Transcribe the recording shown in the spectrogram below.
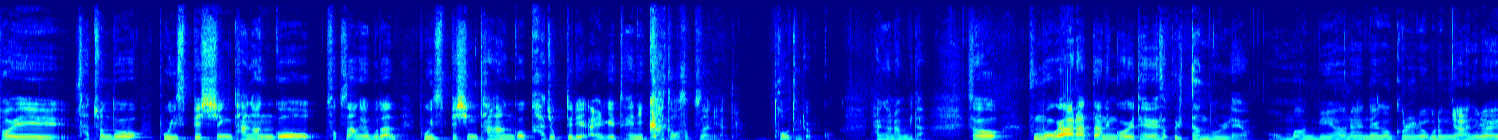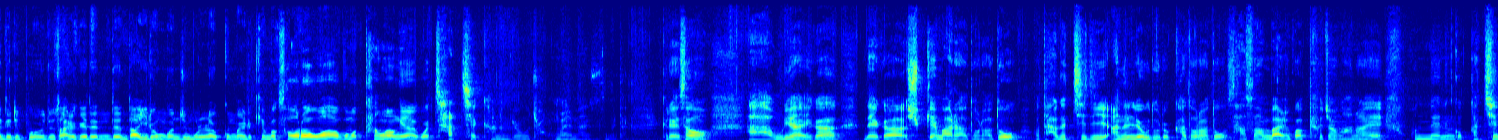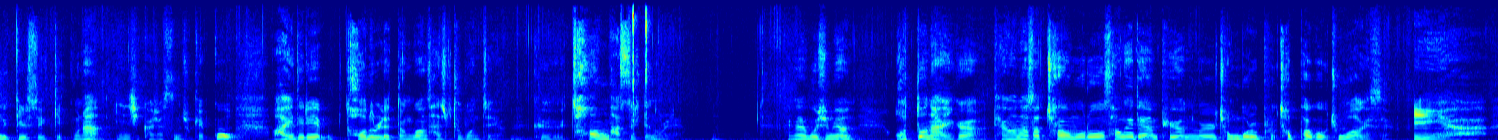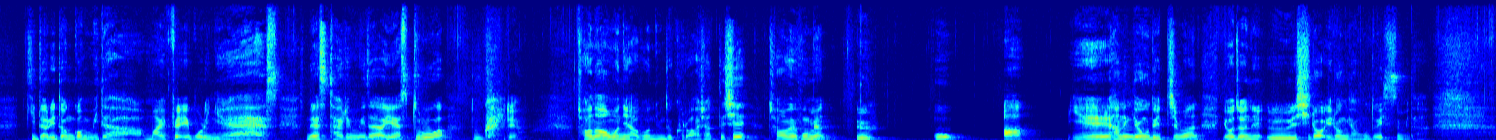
저희 사촌도 보이스피싱 당한 거 속상해보단 보이스피싱 당한 거 가족들이 알게 되니까 더 속상해하더라고요. 더 두렵고. 당연합니다. 그래서 부모가 알았다는 거에 대해서 일단 놀래요. 엄마 미안해. 내가 그러려고 그런 게 아니라 애들이 보여줘서 알게 됐는데 나 이런 건지 몰랐고 막 이렇게 막 서러워하고 막 당황해하고 자책하는 경우 정말 많습니다. 그래서 아 우리 아이가 내가 쉽게 말하더라도 다그치지 않으려고 노력하더라도 사소한 말과 표정 하나에 혼내는 것 같이 느낄 수 있겠구나 인식하셨으면 좋겠고 아이들이 더 놀랬던 건 사실 두 번째예요. 그 처음 봤을 때 놀래요. 음. 생각해 보시면 어떤 아이가 태어나서 처음으로 성에 대한 표현물 정보를 보- 접하고 좋아하겠어요. 이야 기다리던 겁니다. My favorite, yes. 내 스타일입니다. Yes, 들어와. 누가 이래요? 저나 어머니 아버님도 그러하셨듯이 처음에 보면 으, 오, 아, 예 하는 경우도 있지만 여전히 으, 싫어 이런 경우도 있습니다.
